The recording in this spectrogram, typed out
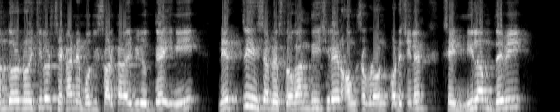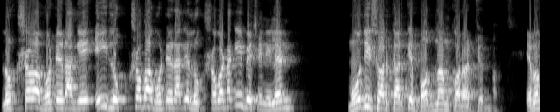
আন্দোলন হয়েছিল, সেখানে মোদী সরকারের বিরুদ্ধে ইনি নেত্রী হিসাবে স্লোগান দিয়েছিলেন, অংশগ্রহণ করেছিলেন সেই নীলম দেবী। লোকসভা ভোটের আগে, এই লোকসভা ভোটের আগে লোকসভাটাকেই বেছে নিলেন মোদী সরকারকে বদনাম করার জন্য। এবং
